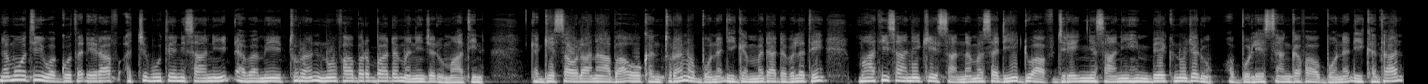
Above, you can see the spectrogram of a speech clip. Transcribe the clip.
Namooti waggoota dheeraaf achi buuteen isaanii dhabamee turan nuufaa barbaadamanii jedhu maatiin. Gaggeessaa olaanaa ABO kan turan obbo Nadhii Gammadaa dabalatee maatii isaanii keessaa nama sadii du'aaf jireenya isaanii hin beeknu jedhu obboleessi hangafaa obbo Nadhii kan ta'an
